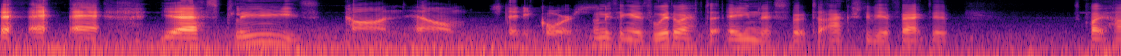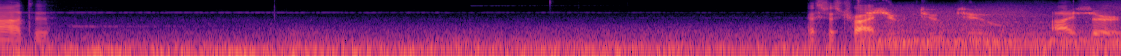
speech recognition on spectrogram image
yes, please. Con, helm, steady course. Only thing is, where do I have to aim this for it to actually be effective? It's quite hard to. Let's just try. Shoot tube 2. Aye, sir.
